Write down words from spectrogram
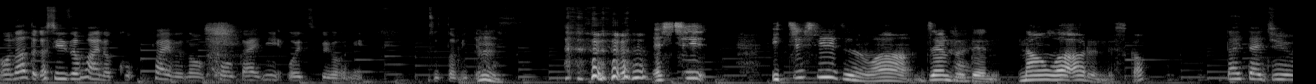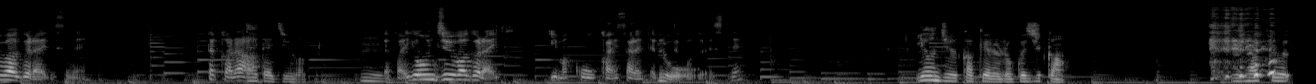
もうなんとかシーズン5のこ5の公開に追いつくようにずっと見てます、え、し、1シーズンは全部で何話あるんですか、大体10話ぐらいですね。だから大体10話。うん。だから40話ぐらい今公開されてるってことですね。40×6 時間。200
